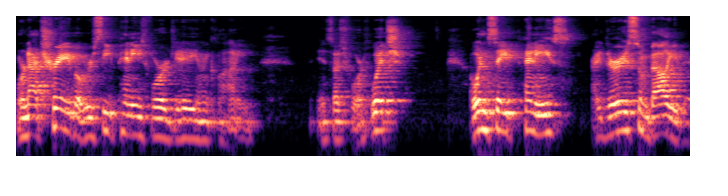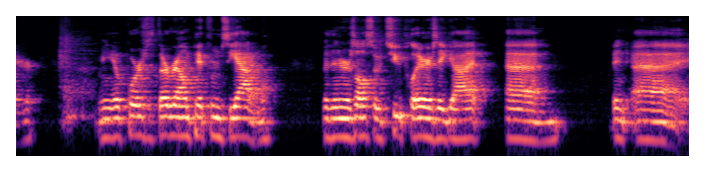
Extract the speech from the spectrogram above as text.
or not trade, but receive pennies for Jadeveon Clowney and such forth, which I wouldn't say pennies, right? There is some value there. I mean, of course, the third round pick from Seattle, but then there's also two players they got. Uh, been, uh,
